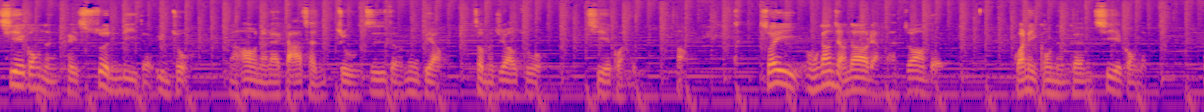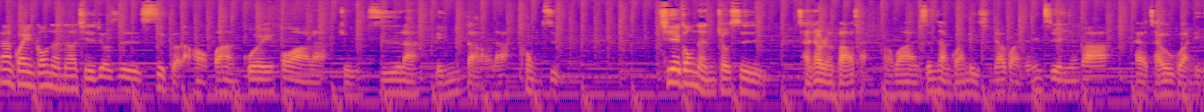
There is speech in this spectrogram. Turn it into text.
企业功能可以顺利的运作，然后呢，来达成组织的目标，这我们就要做企业管理。好，所以我们刚讲到两个很重要的管理功能跟企业功能。那管理功能呢，其实就是四个啦，哈，包含规划啦、组织啦、领导啦、控制。企业功能就是产销人发财，啊，包含生产管理、行销管理、人力资源研发，还有财务管理。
